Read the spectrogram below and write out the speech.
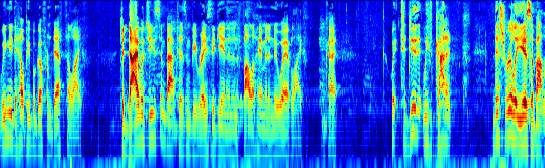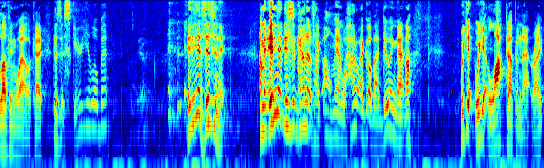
we need to help people go from death to life. To die with Jesus in baptism, be raised again, and then to follow him in a new way of life. Okay? Wait, to do that, we've got to. This really is about loving well, okay? Does it scare you a little bit? Yeah. It is, isn't it? I mean, isn't it just kind of like, oh man, well, how do I go about doing that? And we get we get locked up in that, right?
